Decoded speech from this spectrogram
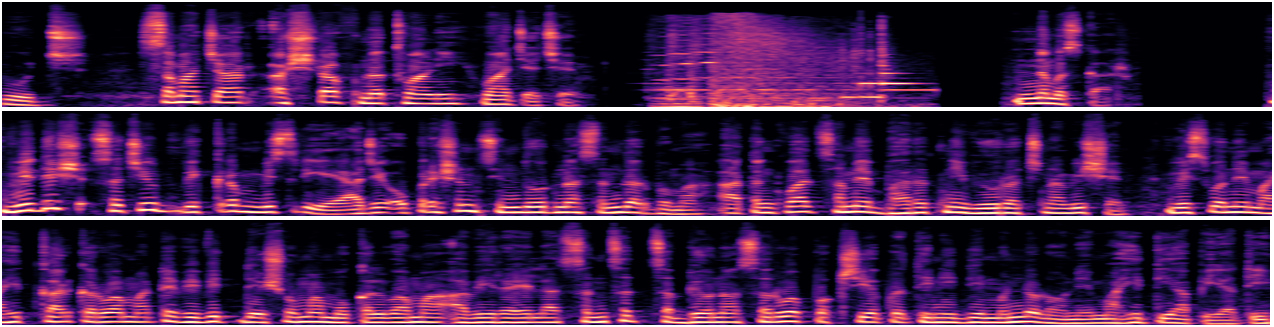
ભુજ, સમાચાર અશરફ નથવાણી વાંચે છે. નમસ્કાર. વિદેશ સચિવ વિક્રમ મિશ્રીએ આજે ઓપરેશન સિંદૂરના સંદર્ભમાં આતંકવાદ સામે ભારતની વ્યૂહરચના વિશે વિશ્વને માહિતગાર કરવા માટે વિવિધ દેશોમાં મોકલવામાં આવી રહેલા સંસદ સભ્યોના સર્વપક્ષીય પ્રતિનિધિ મંડળોને માહિતી આપી હતી.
